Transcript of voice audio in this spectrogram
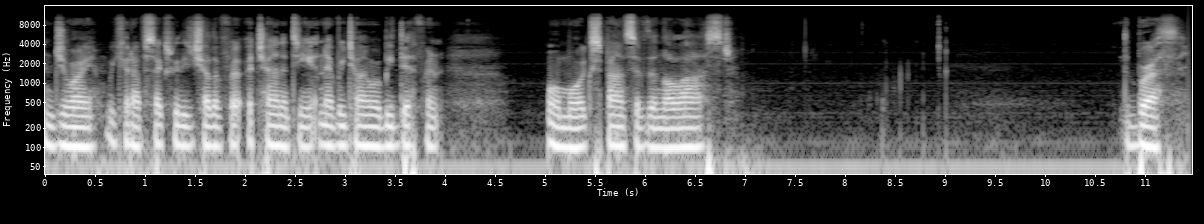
and joy. We could have sex with each other for eternity, and every time will be different or more expansive than the last. The breath.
